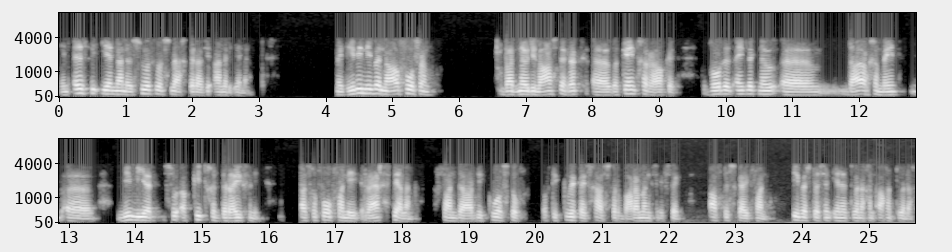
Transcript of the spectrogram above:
En is die een dan nou soveel slegter as die ander ene? Met hierdie nuwe navorsing wat nou die laaste ruk uh bekend geraak het, word dit eintlik nou ehm uh, daai argument uh nie meer so akuut gedryf nie as gevolg van die regstelling van daardie koolstof of die kweekhuisgasverwarmingseffek af te skei van iewers tussen 21 en 28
